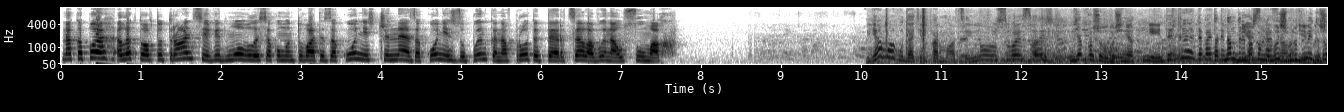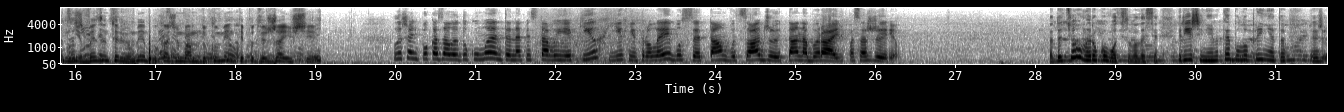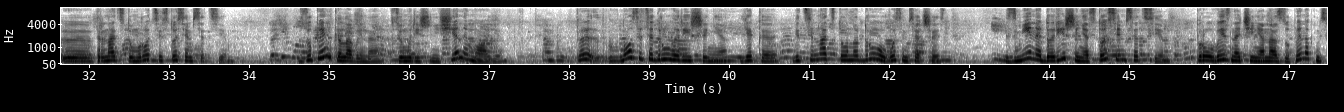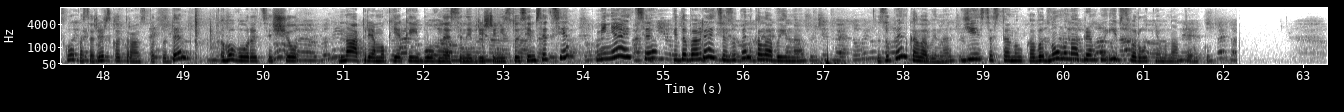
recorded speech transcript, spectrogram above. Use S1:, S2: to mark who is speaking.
S1: На КП електроавтотрансі відмовилися коментувати законність чи незаконність зупинки навпроти ТРЦ «Лавина» у Сумах.
S2: Я могу дать информацию, но свой, свой...
S3: Я прошу вибачення.
S2: Не, интервью я давать
S3: Так нам треба
S2: Я
S3: ви ж розумієте, що це
S4: Ні, без інтерв'ю. Ми покажемо вам документи, підтверджуючі.
S1: Лишень показали документи, на підстави яких їхні тролейбуси там висаджують та набирають пасажирів.
S2: До цього ми руководствувалися рішенням, яке було прийнято е, е, в 13 році 177. Зупинки лавина в цьому рішенні ще немає. Вноситься друге рішення, яке від 17.02.86. Зміни до рішення 177 про визначення нас зупинок міського пасажирського транспорту, де говориться, що напрямок, який був внесений в рішенні 177, міняється і додається зупинка лавина. Зупинка лавина є остановка в одному напрямку і в зворотньому напрямку.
